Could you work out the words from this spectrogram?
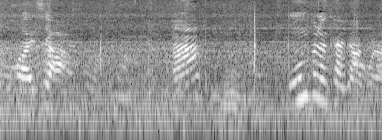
不好意思啊。啊？我们不能开下过来。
